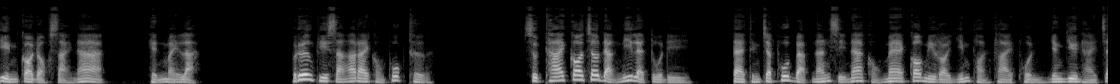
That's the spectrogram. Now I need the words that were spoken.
ยืนกอดอกสายหน้า เห็นไหมล่ะ เรื่องผีสางอะไรของพวกเธอ สุดท้ายก็เจ้าด่างนี่แหละตัวดี แต่ถึงจะพูดแบบนั้นสีหน้าของแม่ก็มีรอยยิ้มผ่อนคลายพลยังยืนหายใจ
